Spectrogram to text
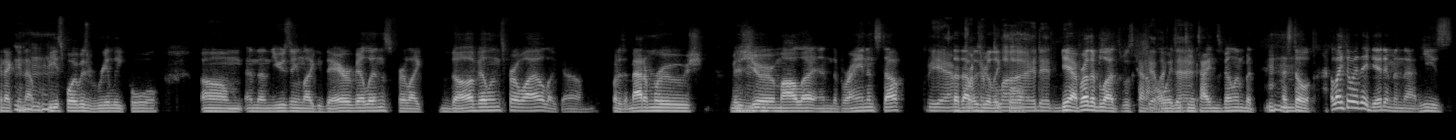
Connecting that with Mhm. Beast Boy was really cool. Um, and then using like their villains for like the villains for a while, like um, what is it, Madame Rouge, Monsieur Mallah, and the Brain and stuff. Yeah, So that was Brother really cool. And Yeah, Brother Bloods was kind of like always a Teen. Titans villain, but I Mhm. still I like the way they did him in that he's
